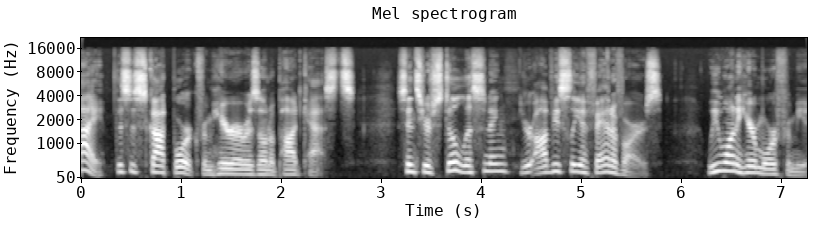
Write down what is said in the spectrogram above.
Hi, this is Scott Bork from HEAR Arizona Podcasts. Since you're still listening, you're obviously a fan of ours. We want to hear more from you.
